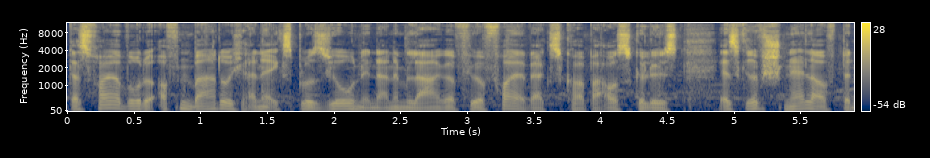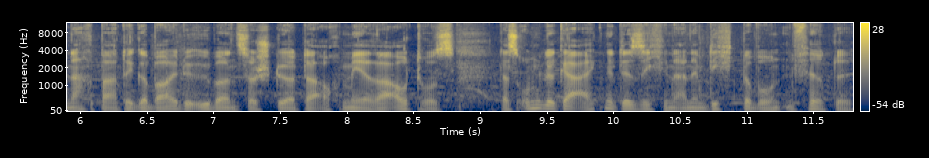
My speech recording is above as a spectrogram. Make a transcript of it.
Das Feuer wurde offenbar durch eine Explosion in einem Lager für Feuerwerkskörper ausgelöst. Es griff schnell auf benachbarte Gebäude über und zerstörte auch mehrere Autos. Das Unglück ereignete sich in einem dicht bewohnten Viertel.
